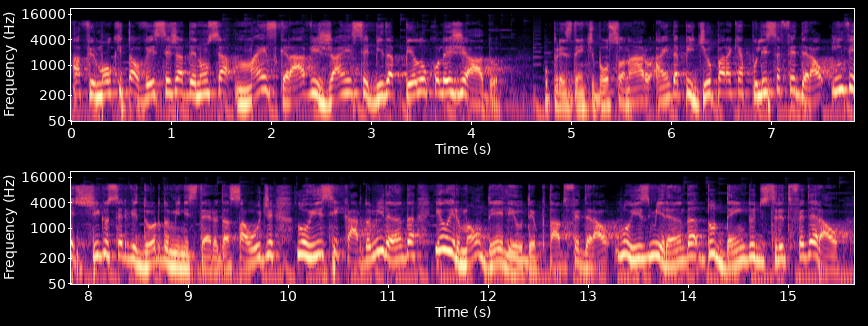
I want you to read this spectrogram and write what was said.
afirmou que talvez seja a denúncia mais grave já recebida pelo colegiado. O presidente Bolsonaro ainda pediu para que a Polícia Federal investigue o servidor do Ministério da Saúde, Luiz Ricardo Miranda, e o irmão dele, o deputado federal Luiz Miranda, do DEM do Distrito Federal,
